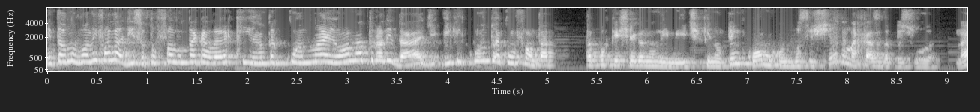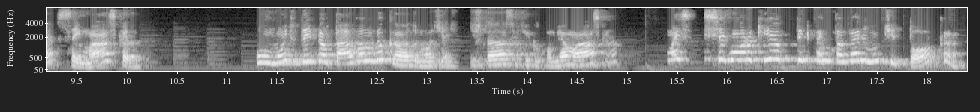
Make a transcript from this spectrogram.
Então não vou nem falar disso. Eu tô falando da galera que anda com a maior naturalidade e que quando é confrontada porque chega num limite que não tem como, quando você chega na casa da pessoa, né, sem máscara, por muito tempo eu tava no meu canto, mantinha de distância, fico com minha máscara, mas chega uma hora que eu tenho que perguntar, velho, não te toca?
